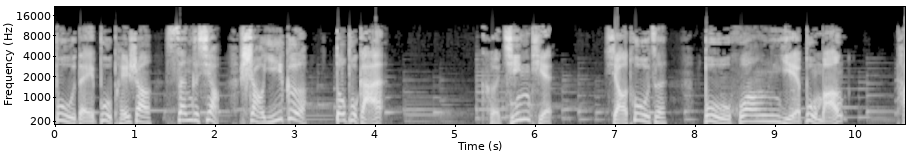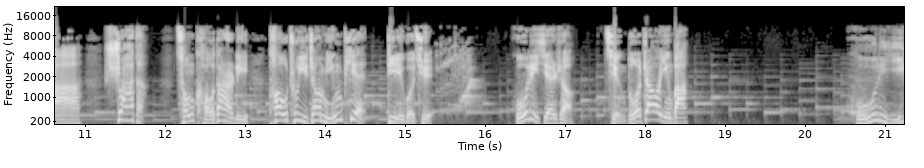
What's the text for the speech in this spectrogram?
不得不赔上三个笑，少一个都不敢。可今天，小兔子。不慌也不忙，他唰的从口袋里掏出一张名片递过去。狐狸先生，请多照应吧。狐狸一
